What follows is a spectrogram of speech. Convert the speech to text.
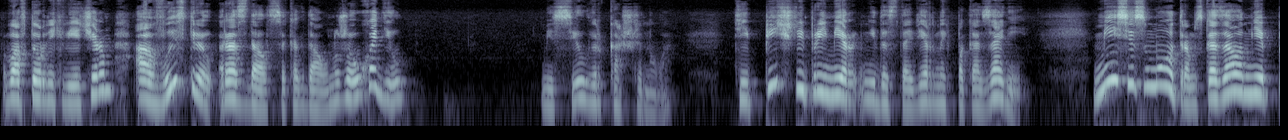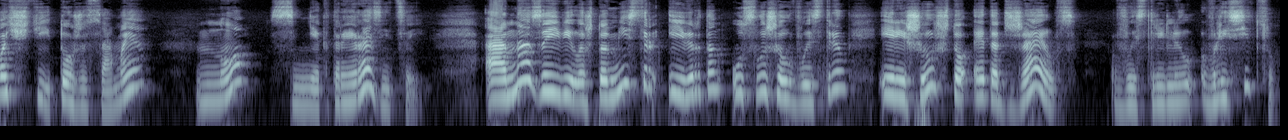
во вторник вечером, а выстрел раздался, когда он уже уходил. Мисс Силвер кашлянула. Типичный пример недостоверных показаний. Миссис Мотром сказала мне почти то же самое, но с некоторой разницей. Она заявила, что мистер Ивертон услышал выстрел и решил, что этот Джайлз выстрелил в лисицу.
